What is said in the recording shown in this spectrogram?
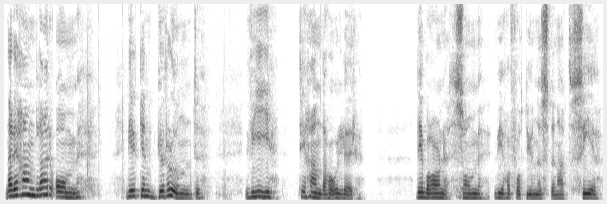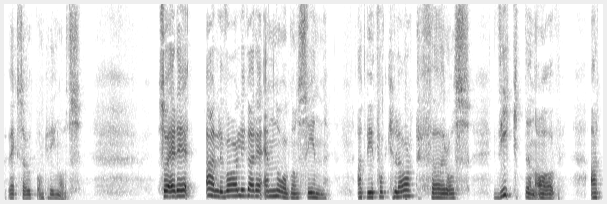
När det handlar om vilken grund vi tillhandahåller det barn som vi har fått ynnesten att se växa upp omkring oss så är det allvarligare än någonsin att vi får klart för oss vikten av att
